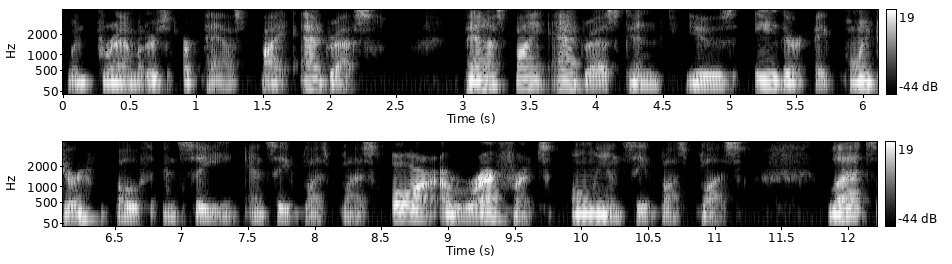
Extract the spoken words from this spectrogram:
when parameters are passed by address. Passed by address can use either a pointer, both in C and C++, or a reference, only in C++. Let's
